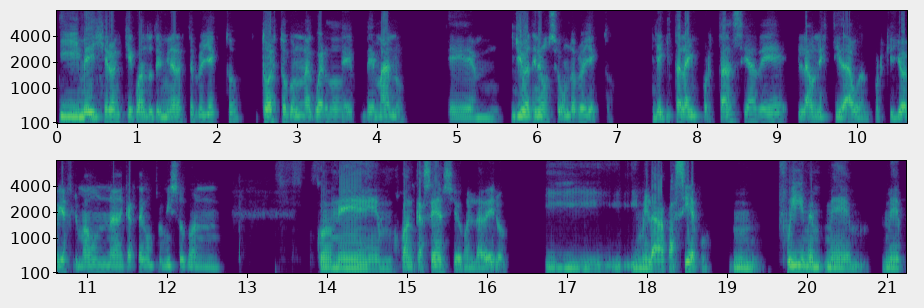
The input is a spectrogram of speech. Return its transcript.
y me dijeron que cuando terminara este proyecto, todo esto con un acuerdo de, mano, eh, yo iba a tener un segundo proyecto. Y aquí está la importancia de la honestidad, bueno, porque yo había firmado una carta de compromiso con, con eh, Juan Casencio, con Lavero, y, me la pasé. Pues. Fui, me, me,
